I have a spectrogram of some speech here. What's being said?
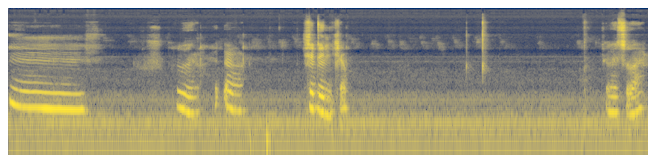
Hmm. Evet. Evet. Şey deneyeceğim. Şurası var.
